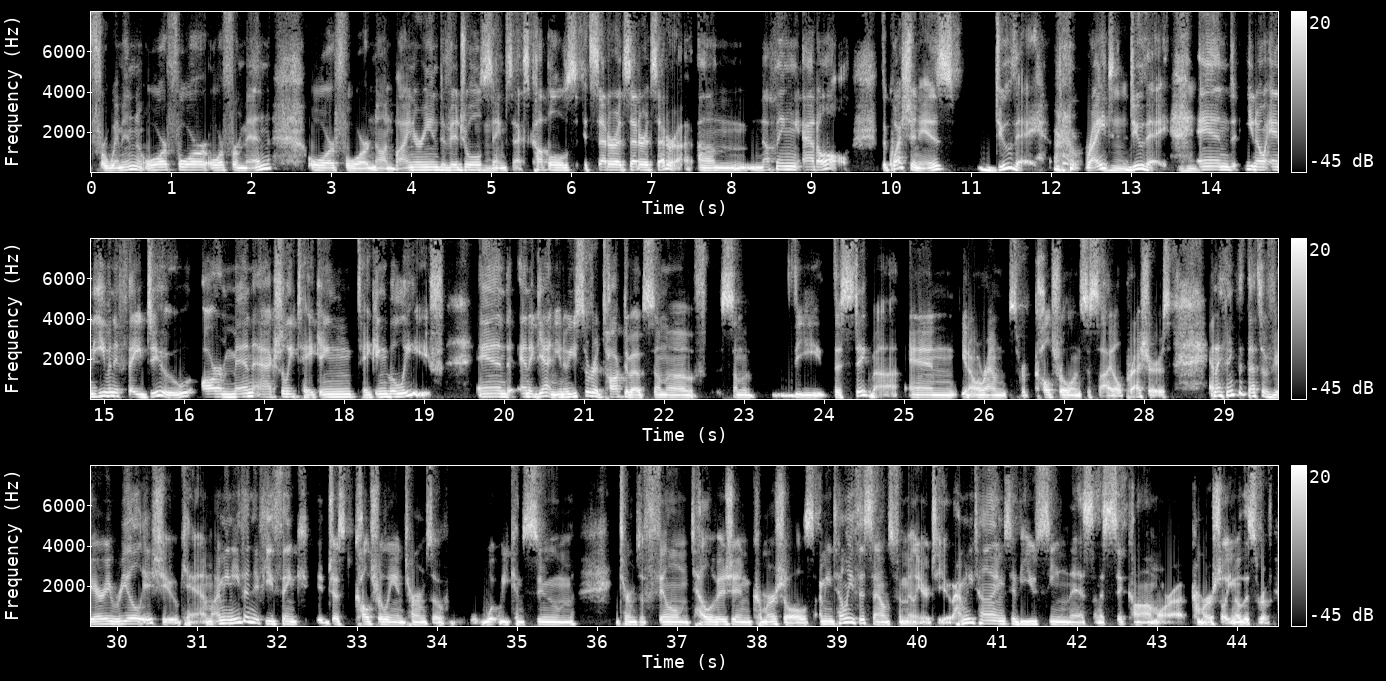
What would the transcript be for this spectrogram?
for women or for or for men or for non-binary individuals mm-hmm. same-sex couples et cetera et cetera et cetera um, nothing at all the question is do they right mm-hmm. do they mm-hmm. and you know and even if they do are men actually taking taking the leave and and again you know you sort of talked about some of some of the the stigma and you know around sort of cultural and societal pressures. And i think that that's a very real issue cam. I mean even if you think just culturally in terms of what we consume in terms of film television commercials i mean tell me if this sounds familiar to you. How many times have you seen this in a sitcom or a commercial? You know this sort of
